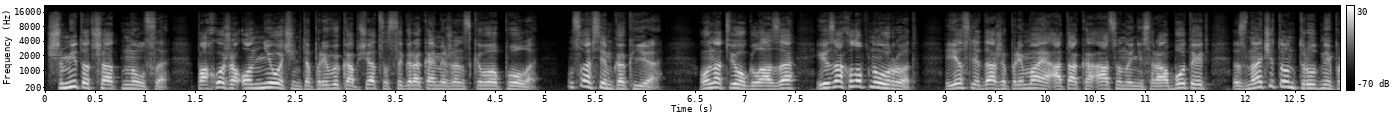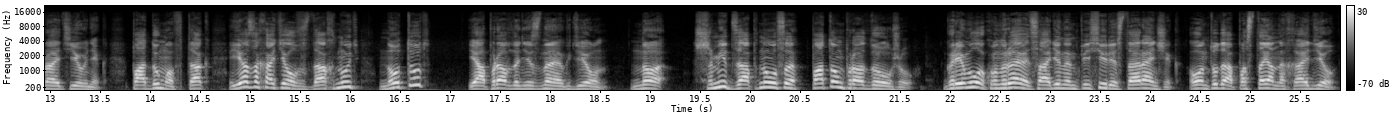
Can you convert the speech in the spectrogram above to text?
Шмидт отшатнулся. Похоже, он не очень-то привык общаться с игроками женского пола. Ну, совсем как я. Он отвел глаза и захлопнул рот. Если даже прямая атака Асуны не сработает, значит он трудный противник. Подумав так, я захотел вздохнуть, но тут... Я правда не знаю, где он. Но... Шмидт запнулся, потом продолжил. Гремлоку нравится один NPC-ресторанчик. Он туда постоянно ходил.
